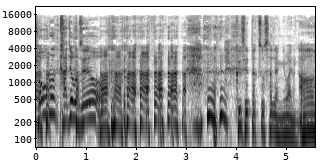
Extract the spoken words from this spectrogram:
겨울옷 가져오세요. 그 세탁소 사장님 아닌가? 아,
